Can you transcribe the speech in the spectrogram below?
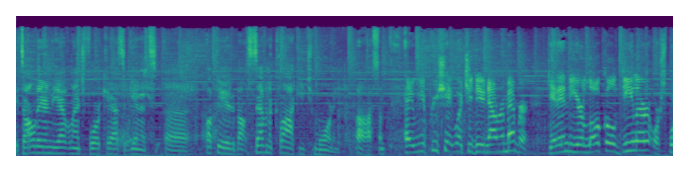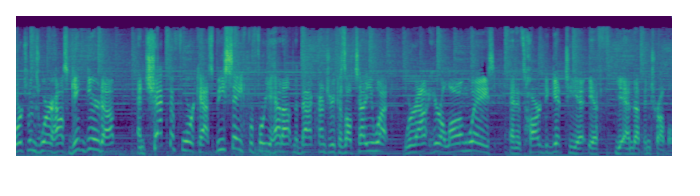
It's all there in the avalanche forecast. Again, it's uh, updated about 7 o'clock each morning. Awesome. Hey, we appreciate what you do. Now remember, get into your local dealer or sportsman's warehouse, get geared up, and check the forecast. Be safe before you head out in the backcountry because I'll tell you what, we're out here a long ways and it's hard to get to you if you end up in trouble.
